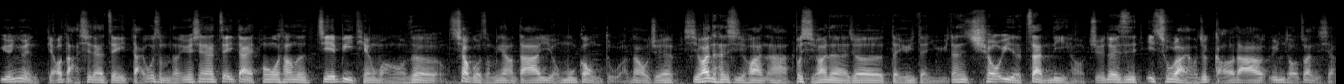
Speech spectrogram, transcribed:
远远吊打现在这一代。为什么呢？因为现在这一代黄国昌的接臂天王哦，这效果怎么样？大家有目共睹啊。那我觉得喜欢的很喜欢啊，不喜欢的就等于等于。但是邱毅的战力哈，绝对是一出来哦，就搞得大家晕头转向。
